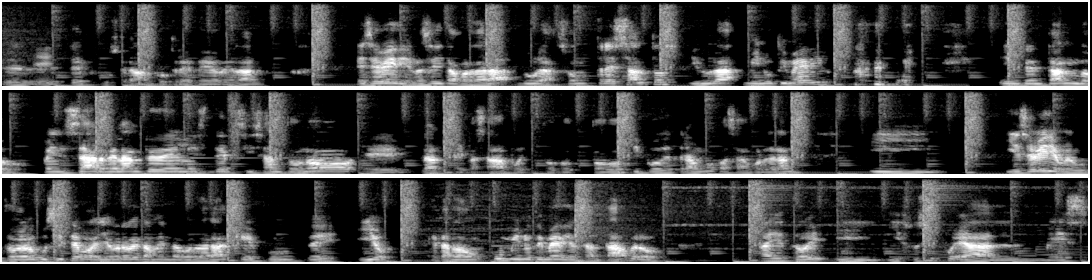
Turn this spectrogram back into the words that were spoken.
El step pues, será un 3D de largo. Ese vídeo, no sé si te acordarás, dura, son tres saltos y dura minuto y medio. intentando pensar delante del step si salto o no. Eh, claro, ahí pasaba pues todo, todo tipo de trauma pasaba por delante. Y, y ese vídeo me gustó que lo pusiste porque yo creo que también te acordarás que fue un... y yo he tardado un minuto y medio en saltar, pero ahí estoy. Y, eso sí fue al mes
